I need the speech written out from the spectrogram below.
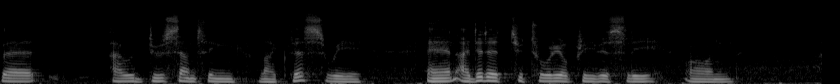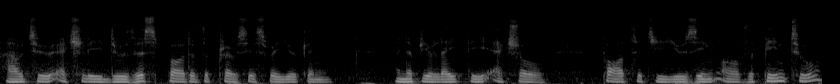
But I would do something like this where, and I did a tutorial previously on how to actually do this part of the process where you can manipulate the actual path that you're using of the pen tool.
